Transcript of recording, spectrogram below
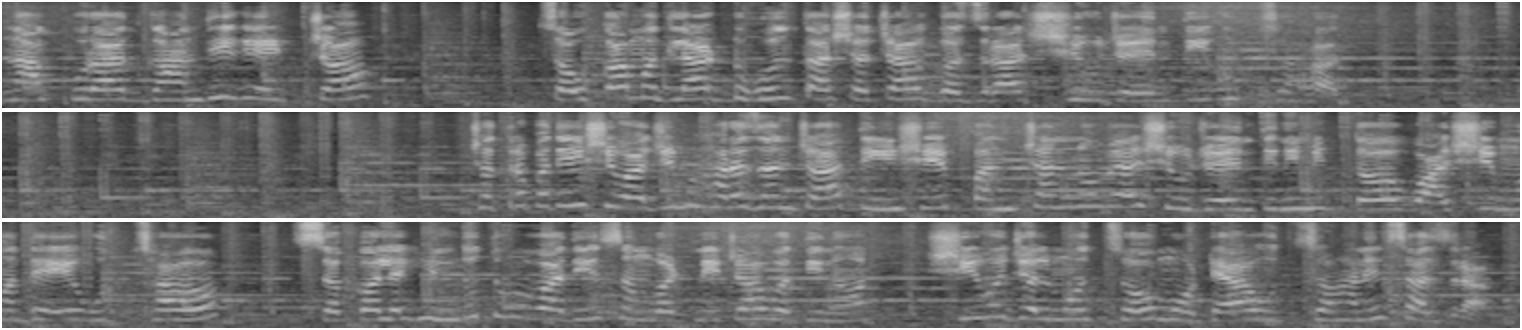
नागपुरात गांधी गेटच्या चौकामधल्या ढोल ताशाच्या गजरात शिवजयंती उत्साहात. छत्रपती शिवाजी महाराजांच्या तीनशे पंच्याण्णव्या शिवजयंतीनिमित्त वाशिममध्ये उत्साह सकल हिंदुत्ववादी संघटनेच्या वतीनं शिवजन्मोत्सव मोठ्या उत्साहाने साजरा.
